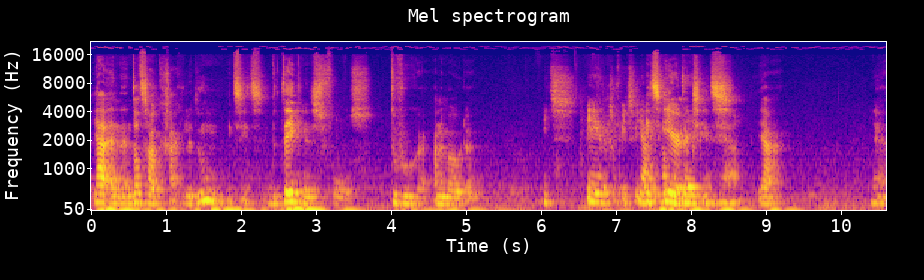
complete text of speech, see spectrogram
ja, en, en dat zou ik graag willen doen. Iets, iets betekenisvols toevoegen aan de mode. Iets eerlijks of iets... Ja, Iets eerlijks, betekent. iets- Ja, Ja. Ja.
